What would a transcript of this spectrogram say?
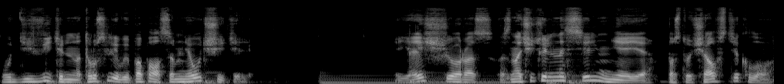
Удивительно трусливый попался мне учитель. Я еще раз, значительно сильнее, постучал в стекло.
